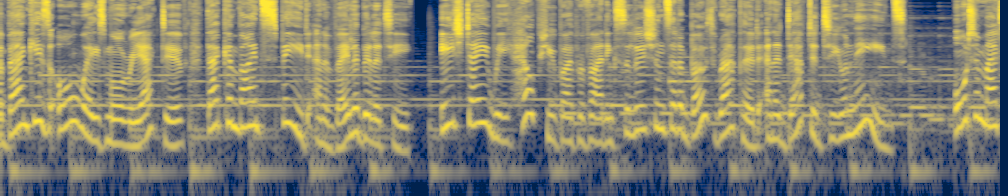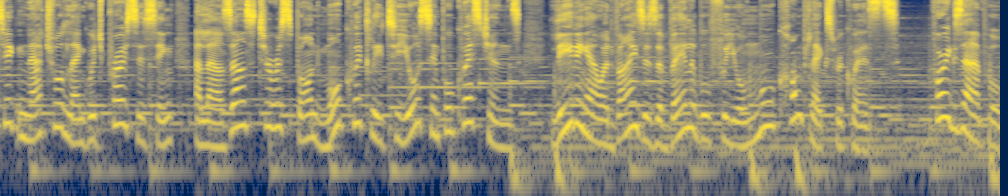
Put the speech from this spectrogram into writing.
A bank is always more reactive that combines speed and availability. Each day we help you by providing solutions that are both rapid and adapted to your needs. Automatic natural language processing allows us to respond more quickly to your simple questions, leaving our advisors available for your more complex requests. For example,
